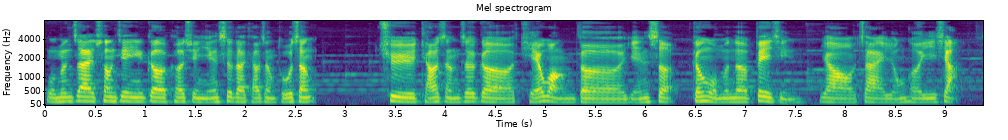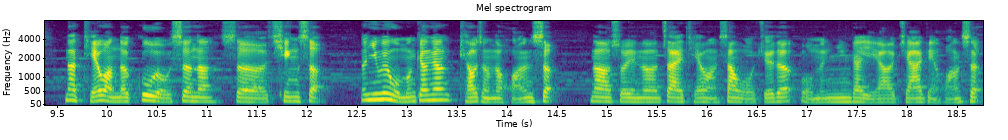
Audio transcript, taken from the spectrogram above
我们再创建一个可选颜色的调整图层，去调整这个铁网的颜色，跟我们的背景要再融合一下。那铁网的固有色呢是青色，那因为我们刚刚调整了黄色，那所以呢在铁网上，我觉得我们应该也要加点黄色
